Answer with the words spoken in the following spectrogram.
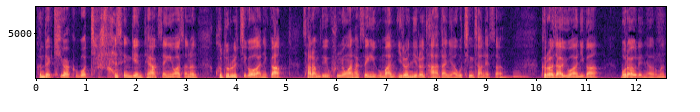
근데 키가 크고 잘생긴 대학생이 와서는 구두를 찍어 가니까 사람들이 훌륭한 학생이구만 이런 일을 다 하다니 하고 칭찬했어요. 그러자 요한이가 뭐라 그랬냐 그러면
